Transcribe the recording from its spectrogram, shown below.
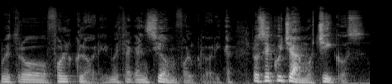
nuestro folclore, nuestra canción folclórica. Los escuchamos, chicos.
